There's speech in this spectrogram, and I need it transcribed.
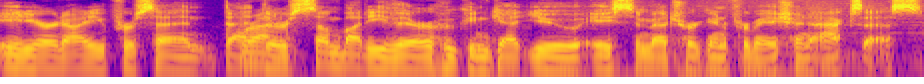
80 or 90% that right. there's somebody there who can get you asymmetric information access.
